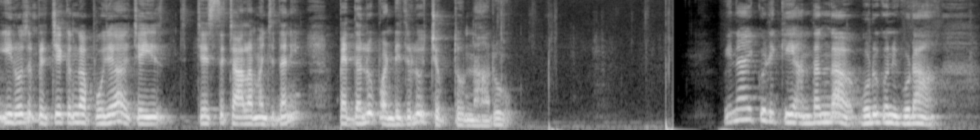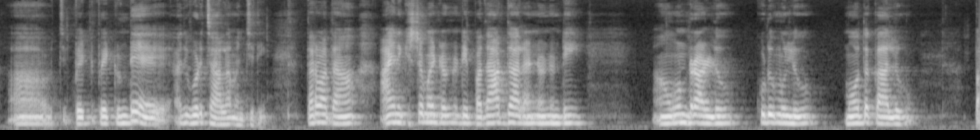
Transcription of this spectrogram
ఈరోజు ప్రత్యేకంగా పూజ చేయి చేస్తే చాలా మంచిదని పెద్దలు పండితులు చెప్తున్నారు. వినాయకుడికి అందంగా గొడుగుని కూడా పెట్టి పెట్టుంటే అది కూడా చాలా మంచిది. తర్వాత ఆయనకి ఇష్టమైనటువంటి పదార్థాలన్నీ ఉండ్రాళ్ళు కుడుములు మోదకాలు ప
